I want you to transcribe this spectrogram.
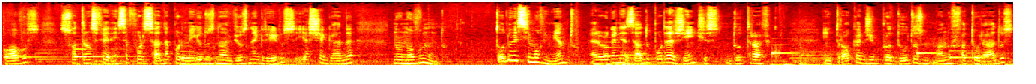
povos, sua transferência forçada por meio dos navios negreiros e a chegada no Novo Mundo. Todo esse movimento era organizado por agentes do tráfico. Em troca de produtos manufaturados,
